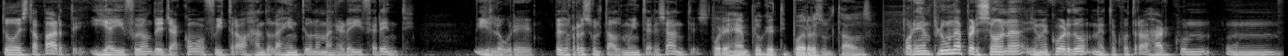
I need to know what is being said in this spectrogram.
toda esta parte. Y ahí fue donde ya como fui trabajando la gente de una manera diferente y logré pues, resultados muy interesantes. Por ejemplo, ¿qué tipo de resultados? Por ejemplo, una persona, yo me acuerdo, me tocó trabajar con un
